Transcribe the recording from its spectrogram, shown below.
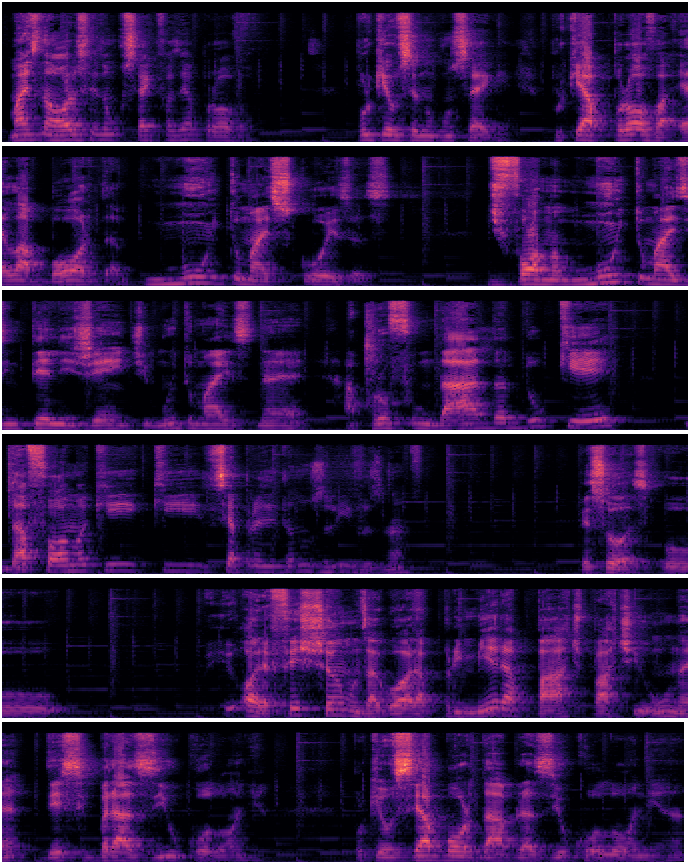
mas na hora você não consegue fazer a prova. Por que você não consegue? Porque a prova ela aborda muito mais coisas de forma muito mais inteligente, muito mais né, aprofundada do que da forma que, que se apresenta nos livros, né? Pessoas, o... olha, fechamos agora a primeira parte, parte 1, né, desse Brasil Colônia. Porque você abordar Brasil Colônia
